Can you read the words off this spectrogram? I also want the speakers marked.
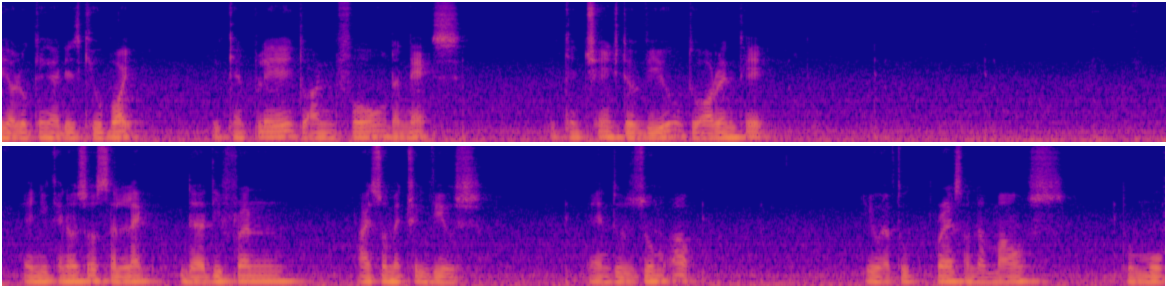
Speaker 1: you're looking at this cuboid you can play to unfold the nets. You can change the view to orientate. And you can also select the different isometric views. And to zoom out you have to press on the mouse to move.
